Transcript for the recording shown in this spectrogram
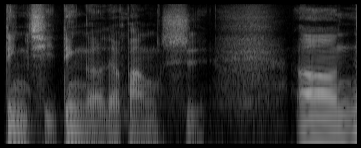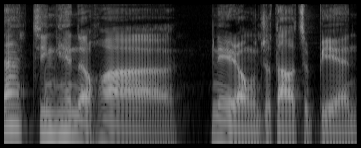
定期定额的方式。嗯，那今天的话内容就到这边。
